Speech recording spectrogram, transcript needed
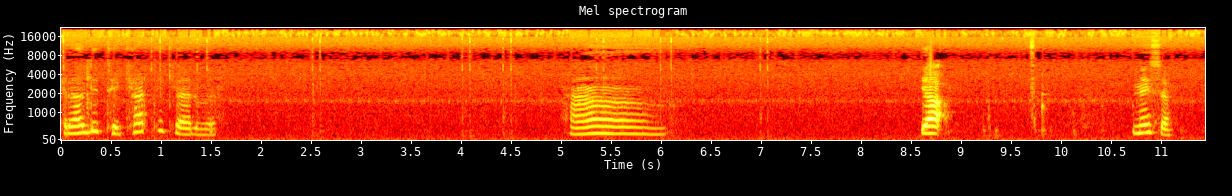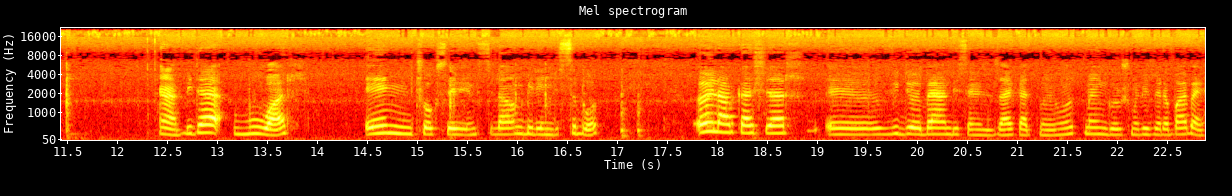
Herhalde teker teker mi? Ha. Ya. Neyse. Ha, bir de bu var. En çok sevdiğim silahın birincisi bu. Öyle arkadaşlar. Ee, videoyu beğendiyseniz like atmayı unutmayın. Görüşmek üzere. Bay bay.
